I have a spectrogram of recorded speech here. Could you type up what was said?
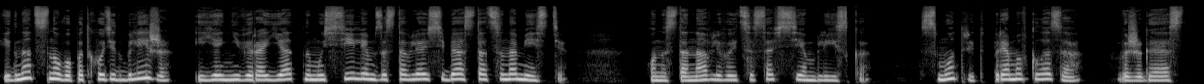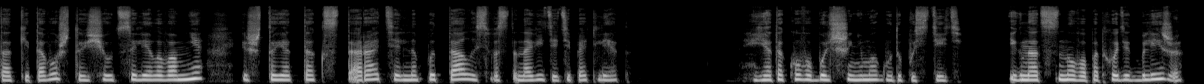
Игнат снова подходит ближе, и я невероятным усилием заставляю себя остаться на месте. Он останавливается совсем близко, смотрит прямо в глаза, выжигая остатки того, что еще уцелело во мне и что я так старательно пыталась восстановить эти пять лет. Я такого больше не могу допустить. Игнат снова подходит ближе,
